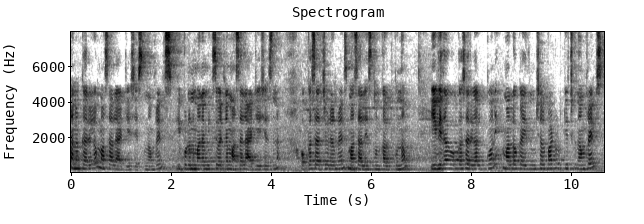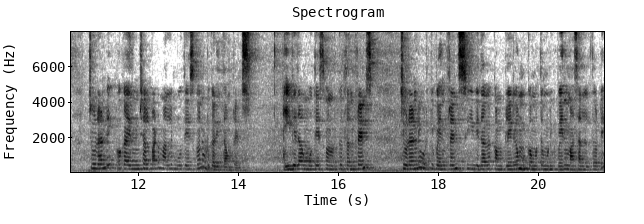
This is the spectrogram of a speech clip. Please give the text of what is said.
మనం కర్రీలో మసాలా యాడ్ చేసేసుకుందాం ఫ్రెండ్స్. ఇప్పుడు మనం మిక్సీ పెట్టిన మసాలా యాడ్ చేసేసిన ఒక్కసారి చూడండి ఫ్రెండ్స్ మసాలా వేసుకొని కలుపుకుందాం. ఈ విధంగా ఒక్కసారి కలుపుకొని మళ్ళీ ఒక ఐదు నిమిషాల పాటు ఉడికించుకుందాం ఫ్రెండ్స్. చూడండి ఒక ఐదు నిమిషాల పాటు మళ్ళీ మూత వేసుకొని ఉడకనిద్దాం ఫ్రెండ్స్. ఈ విధంగా మూత వేసుకొని ఉడుకుతుంది ఫ్రెండ్స్. చూడండి ఉడికిపోయింది ఫ్రెండ్స్. ఈ విధంగా కంప్లీట్గా ముక్క మొత్తం ఉడికిపోయింది మసాలాలతోటి.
